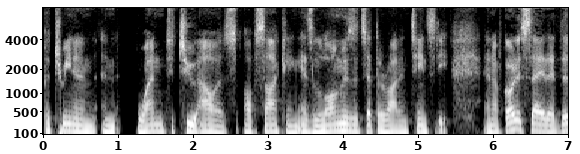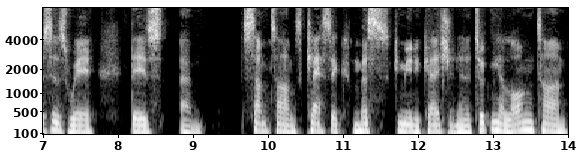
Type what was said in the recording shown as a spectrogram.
between an, an one to two hours of cycling as long as it's at the right intensity. And I've got to say that this is where there's um, sometimes classic miscommunication. And it took me a long time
